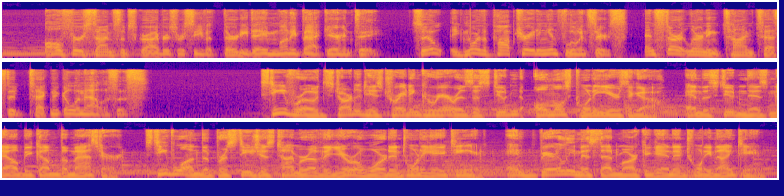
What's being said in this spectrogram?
All first-time subscribers receive a 30-day money-back guarantee. So ignore the pop trading influencers and start learning time-tested technical analysis. Steve Rhodes started his trading career as a student almost 20 years ago, and the student has now become the master. Steve won the prestigious Timer of the Year award in 2018 and barely missed that mark again in 2019,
